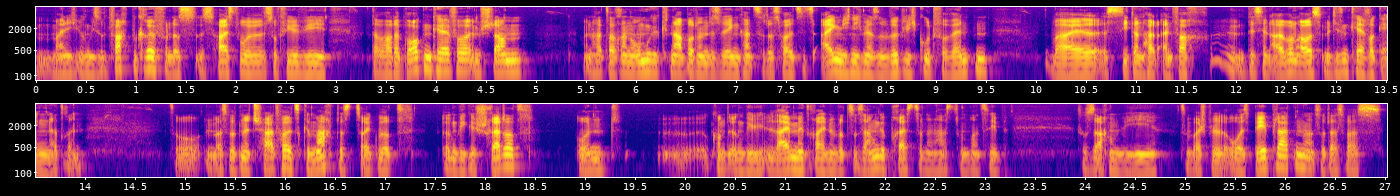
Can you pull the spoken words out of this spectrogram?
meine ich, irgendwie so ein Fachbegriff und das ist, heißt wohl so viel wie, da war der Borkenkäfer im Stamm und hat daran rumgeknabbert und deswegen kannst du das Holz jetzt eigentlich nicht mehr so wirklich gut verwenden, weil es sieht dann halt einfach ein bisschen albern aus mit diesen Käfergängen da drin. So, und was wird mit Schadholz gemacht? Das Zeug wird irgendwie geschreddert und äh, kommt irgendwie Leim mit rein und wird zusammengepresst und dann hast du im Prinzip so Sachen wie zum Beispiel OSB-Platten, also das, was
